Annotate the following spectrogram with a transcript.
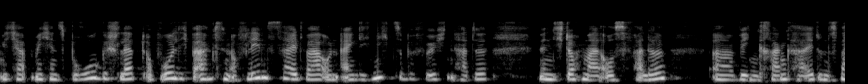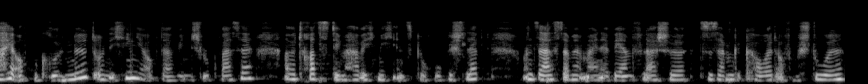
Ich habe mich ins Büro geschleppt, obwohl ich Beamtin auf Lebenszeit war und eigentlich nicht zu befürchten hatte, wenn ich doch mal ausfalle äh, wegen Krankheit. Und es war ja auch begründet und ich hing ja auch da wie ein Schluck Wasser. Aber trotzdem habe ich mich ins Büro geschleppt und saß da mit meiner Wärmflasche zusammengekauert auf dem Stuhl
